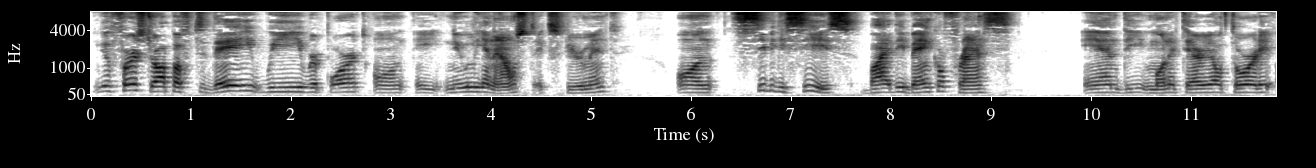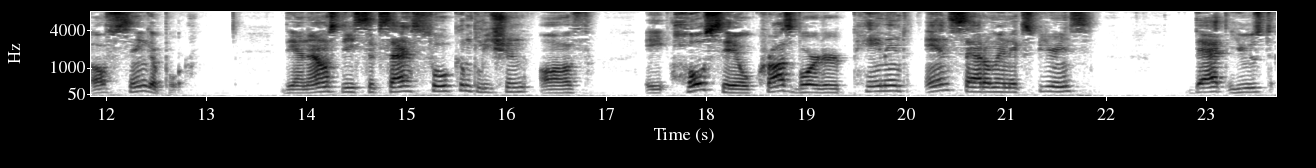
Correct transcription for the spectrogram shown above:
In the first drop of today, we report on a newly announced experiment on CBDCs by the Bank of France and the Monetary Authority of Singapore. They announced the successful completion of a wholesale cross border payment and settlement experience that used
